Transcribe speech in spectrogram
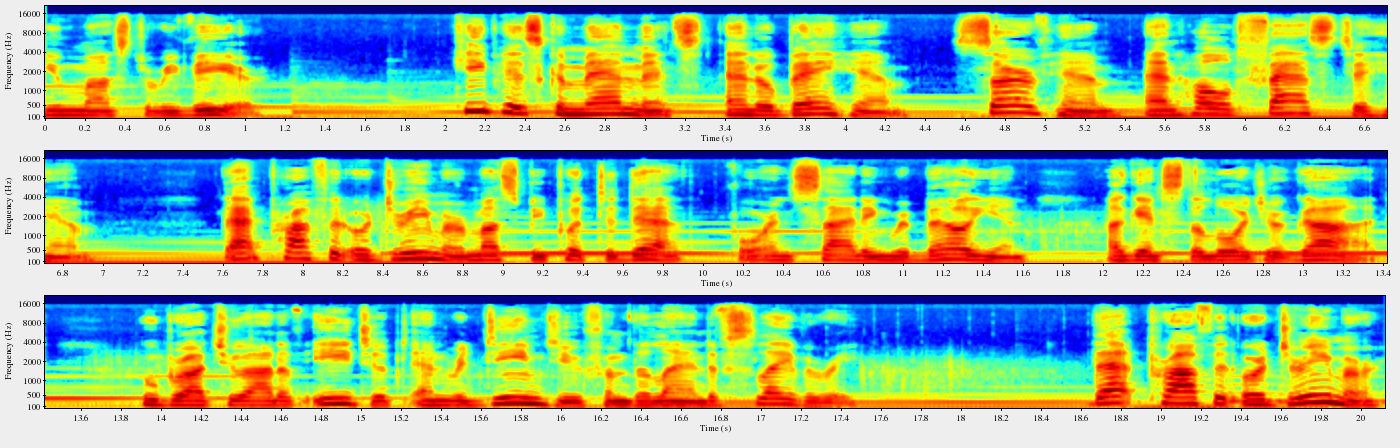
you must revere. Keep his commandments and obey him, serve him and hold fast to him that prophet or dreamer must be put to death for inciting rebellion against the Lord your God, who brought you out of Egypt and redeemed you from the land of slavery. That prophet or dreamer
